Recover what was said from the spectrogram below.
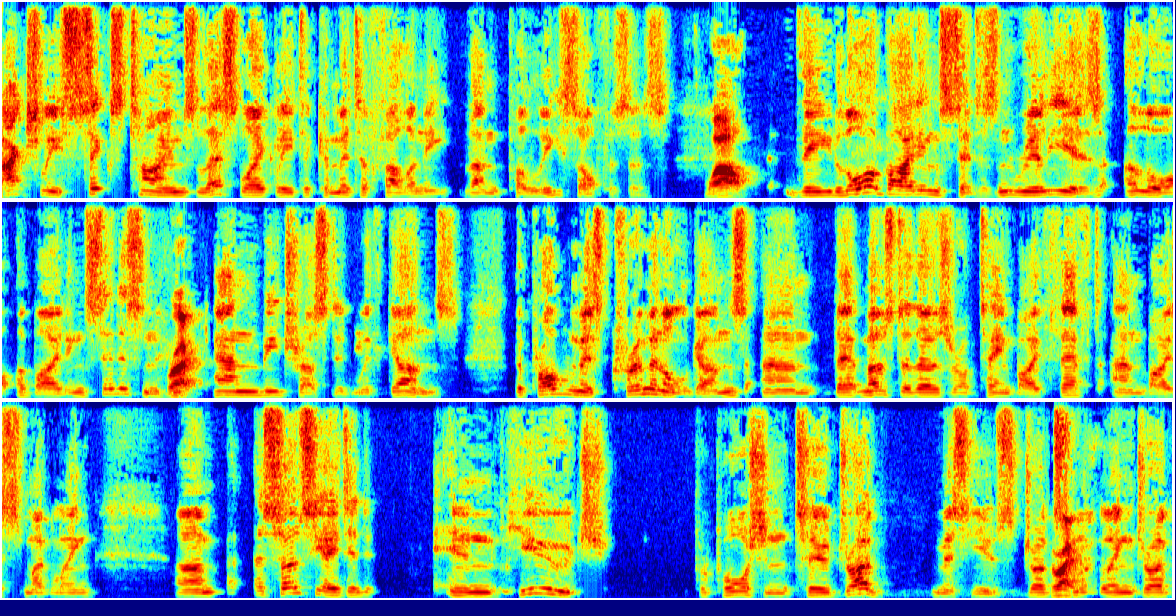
actually six times less likely to commit a felony than police officers. Wow the law abiding citizen really is a law abiding citizen who right. can be trusted with guns. The problem is criminal guns, and that most of those are obtained by theft and by smuggling, um, associated in huge proportion to drug misuse, drug right. smuggling, drug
